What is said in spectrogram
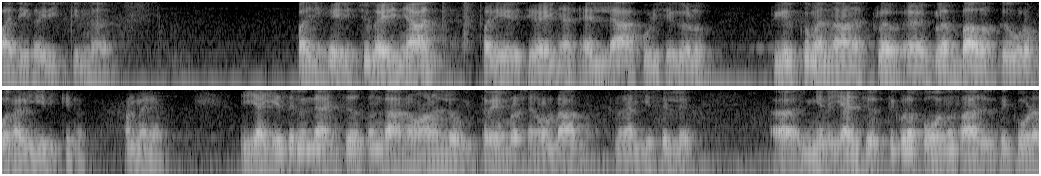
പരിഹരിക്കുന്ന പരിഹരിച്ചു കഴിഞ്ഞാൽ പരിഹരിച്ചു കഴിഞ്ഞാൽ എല്ലാ കുടിശ്ശികകളും തീർക്കുമെന്നാണ് ക്ലബ് അവർക്ക് ഉറപ്പ് നൽകിയിരിക്കുന്നത് അന്നേരം. ഈ ഐ എസ് എല്ലിന്റെ അനിശ്ചിതത്വം കാരണമാണല്ലോ ഇത്രയും പ്രശ്നങ്ങൾ ഉണ്ടാകുന്നത്. അന്നേരം ഐ എസ് എല്ലിൽ ഇങ്ങനെ ഈ അനിശ്ചിതത്തിൽ കൂടെ പോകുന്ന സാഹചര്യത്തിൽ കൂടെ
